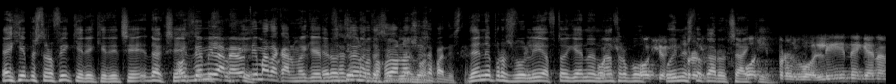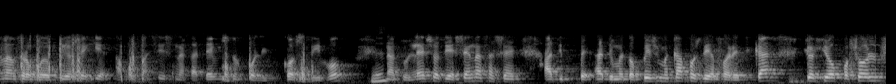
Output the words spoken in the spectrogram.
Έχει επιστροφή, κύριε Κυρίτσι. Εντάξει, όχι, δεν μιλάμε, ερωτήματα κάνουμε και ερωτήματα το χρόνο, εσείς απαντήστε. Δεν είναι προσβολή αυτό για έναν άνθρωπο που είναι στο καροτσάκι. Όχι, προσβολή είναι για έναν άνθρωπο ο οποίος έχει αποφασίσει να κατέβει στον πολιτικό στίβο, ναι. να του λες ότι εσένα θα σε αντιμετωπίζουμε κάπως διαφορετικά και όχι όπως όλους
